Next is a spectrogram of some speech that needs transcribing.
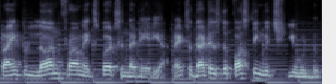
trying to learn from experts in that area, right? So that is the first thing which you would do.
